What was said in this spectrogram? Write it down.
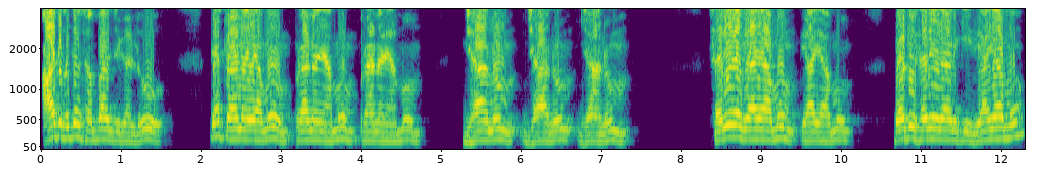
ఆధిపత్యం సంపాదించగలడు. అంటే ప్రాణాయామం ప్రాణాయామం ప్రాణాయామం ధ్యానం ధ్యానం ధ్యానం. శరీర వ్యాయామం వ్యాయామం. భౌతిక శరీరానికి వ్యాయామం.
